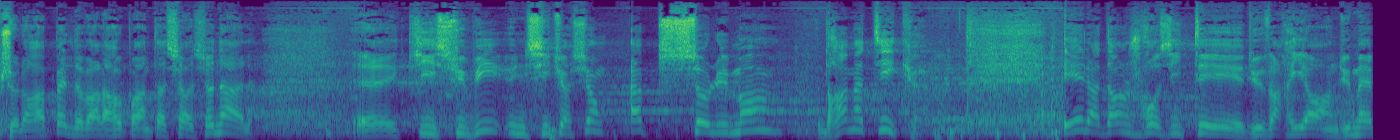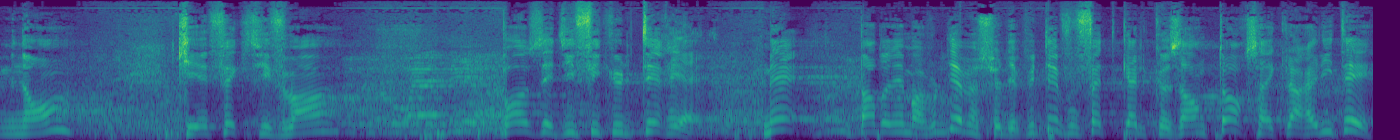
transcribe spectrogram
je le rappelle devant la représentation nationale, euh, qui subit une situation absolument dramatique. Et la dangerosité du variant du même nom, qui effectivement pose des difficultés réelles. Mais, pardonnez-moi, je vous le dis, monsieur le député, vous faites quelques entorses avec la réalité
